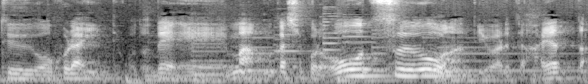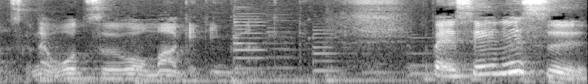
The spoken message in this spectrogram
トゥオフラインということで、えー、まあ、昔これ O2O なんて言われて流行ったんですけどね O2O マーケティングなんて。言ってやっぱ SNS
